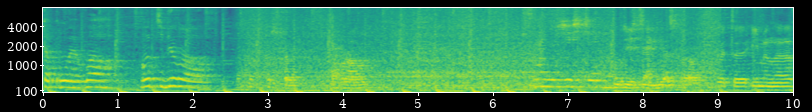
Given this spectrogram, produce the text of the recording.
такое, вау, вот тебе вау. Здесь Вот здесь тянет, да, справа? Это именно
